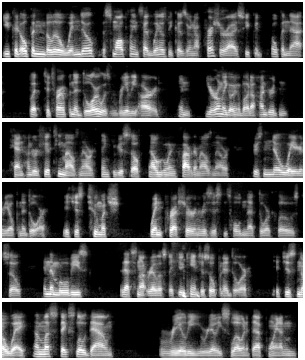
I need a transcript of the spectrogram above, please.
you could open the little window. The small planes had windows because they're not pressurized, so you could open that. But to try to open the door was really hard, and you're only going about 110, 115 miles an hour. Think of yourself now going 500 miles an hour. There's no way you're going to be open a door. It's just too much wind pressure and resistance holding that door closed. So in the movies, that's not realistic. You can't just open a door. It's just no way unless they slow down really, really slow. And at that point, I don't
